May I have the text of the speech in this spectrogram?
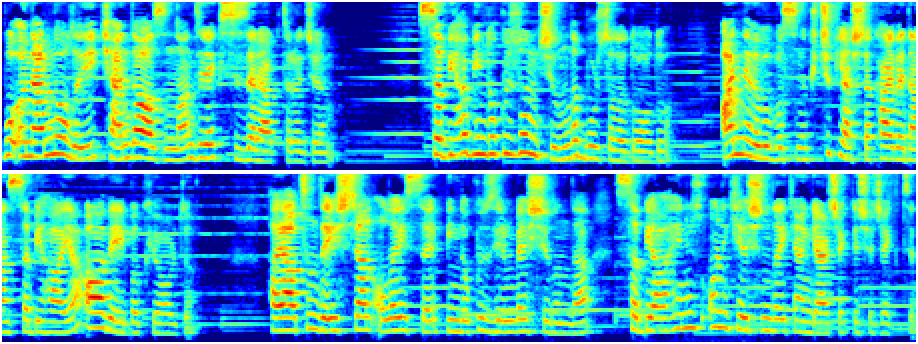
Bu önemli olayı kendi ağzından direkt sizlere aktaracağım. Sabiha 1913 yılında Bursa'da doğdu. Anne ve babasını küçük yaşta kaybeden Sabiha'ya ağabey bakıyordu. Hayatını değiştiren olay ise 1925 yılında Sabiha henüz 12 yaşındayken gerçekleşecekti.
